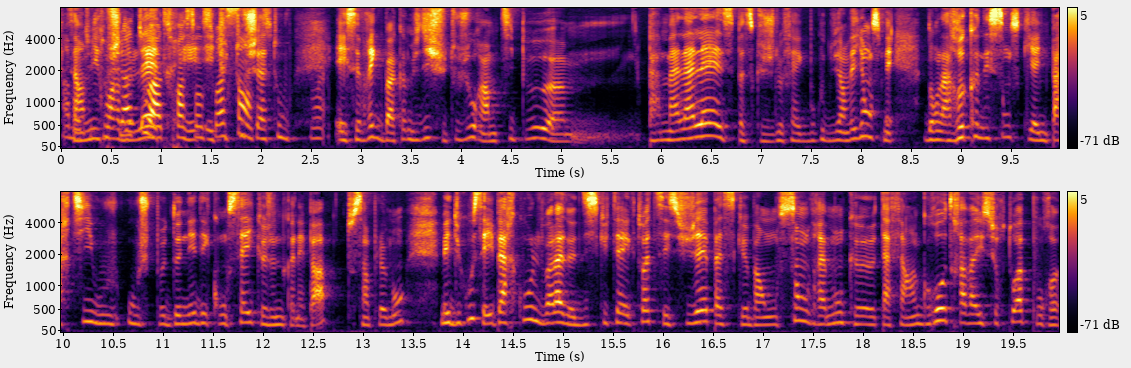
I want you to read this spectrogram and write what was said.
Ah c'est un miroir de l'être et, et, tu touches à tout. Et c'est vrai que, bah, comme je dis, je suis toujours un petit peu... Euh, pas mal à l'aise parce que je le fais avec beaucoup de bienveillance, mais dans la reconnaissance qu'il y a une partie où, je peux donner des conseils que je ne connais pas, tout simplement. Mais du coup, c'est hyper cool voilà, de discuter avec toi de ces sujets parce que ben, on sent vraiment que tu as fait un gros travail sur toi pour euh,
